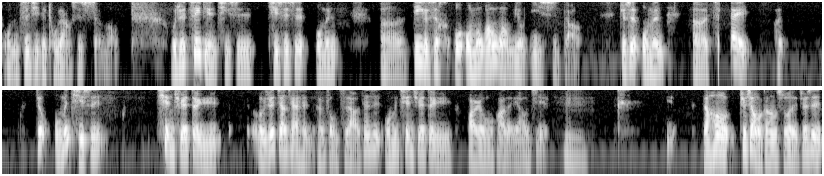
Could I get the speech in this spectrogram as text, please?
我们自己的土壤是什么。我觉得这一点其实其实是我们呃，第一个是我我们往往没有意识到，就是我们呃在很就我们其实欠缺对于。我觉得讲起来很很讽刺啊，但是我们欠缺对于华人文化的了解，嗯，然后就像我刚刚说的，就是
